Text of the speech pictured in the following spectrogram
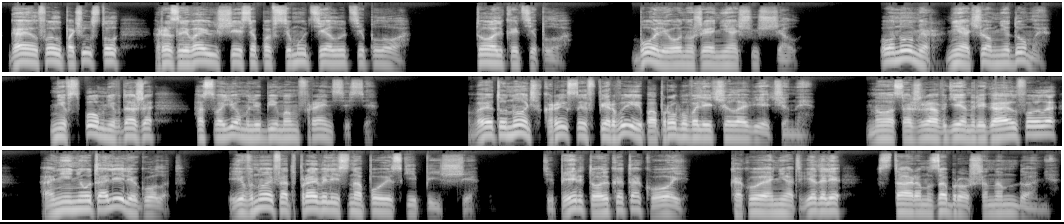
Гайл Фойл почувствовал разливающееся по всему телу тепло. Только тепло. Боли он уже не ощущал. Он умер, ни о чем не думая, не вспомнив даже о своем любимом Фрэнсисе. В эту ночь крысы впервые попробовали человечины. Но, сожрав Генри Гайлфойла, они не утолили голод и вновь отправились на поиски пищи. Теперь только такой, какой они отведали в старом заброшенном доме.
